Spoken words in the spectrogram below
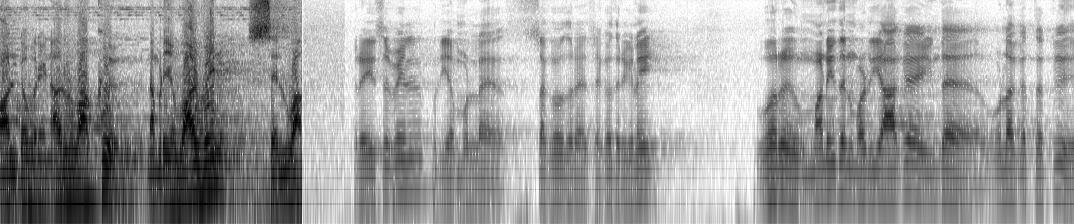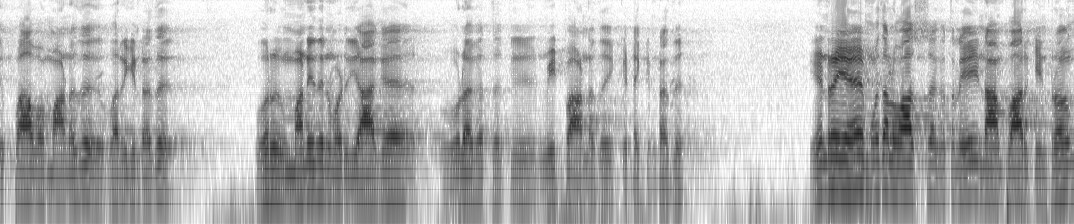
ஆண்டவரின் அருள்வாக்கு நம்முடைய வாழ்வின் செல்வா இயேசுவில் பிரியமுள்ள சகோதர சகோதரிகளை ஒரு மனிதன் வழியாக இந்த உலகத்துக்கு பாவமானது வருகின்றது. ஒரு மனிதன் வழியாக உலகத்துக்கு மீட்பானது கிடைக்கின்றது. இன்றைய முதல் வாசகத்திலே நாம் பார்க்கின்றோம்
